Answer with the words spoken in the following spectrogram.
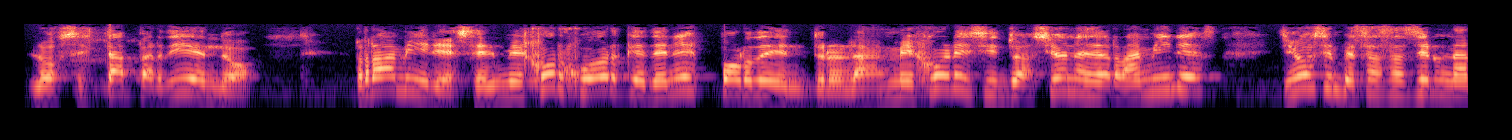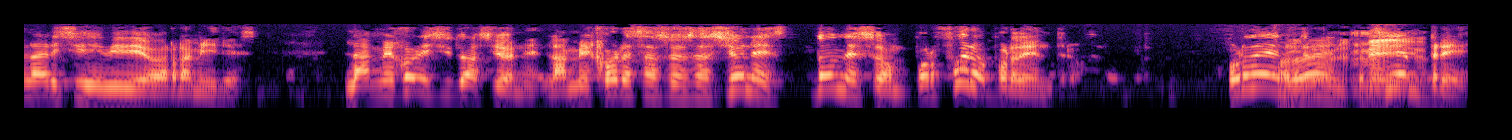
los está perdiendo. Ramírez, el mejor jugador que tenés por dentro, las mejores situaciones de Ramírez, si vos empezás a hacer un análisis de video de Ramírez, las mejores situaciones, las mejores asociaciones, ¿dónde son? ¿Por fuera o por dentro? Por dentro, siempre.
